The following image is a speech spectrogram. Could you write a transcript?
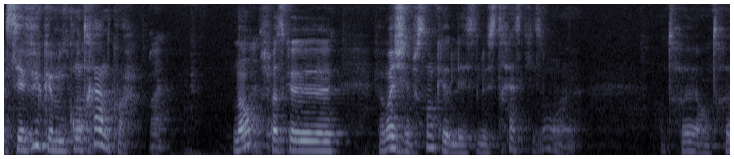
c'est vu comme une contrainte quoi. Ouais. Non Je je pense que... enfin, moi j'ai l'impression que les- le stress qu'ils ont euh, entre, entre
